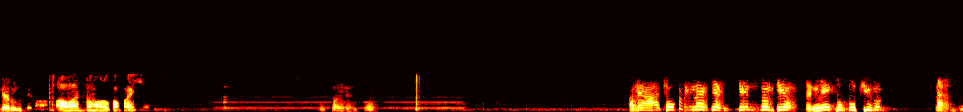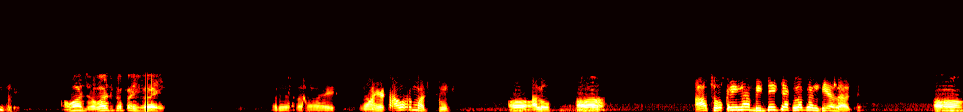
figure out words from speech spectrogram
જરૂર છે. અવાજ તમારો કપાય છે. અને આ છોકરીના કેન્સર ન્યાય છૂટું થયું. અવાજ અવાજ કપાઈ ભાઈ. અરે હાય. હું અહીંયા ટાવરમાં જ છું. હા. હાલો. હા. આ છોકરીના બીજે ક્યાંક લગ્ન થયેલા છે? હા.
